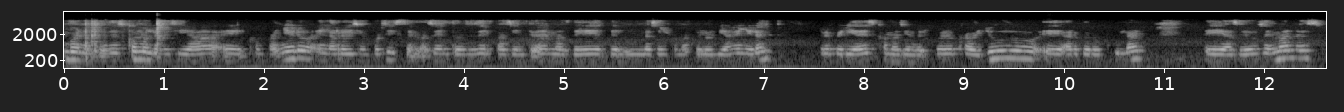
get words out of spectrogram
Bueno, entonces como le decía el compañero, en la revisión por sistemas, entonces el paciente además de, la sintomatología general, refería a descamación del cuero cabelludo, eh, ardor ocular, eh, hace dos semanas,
